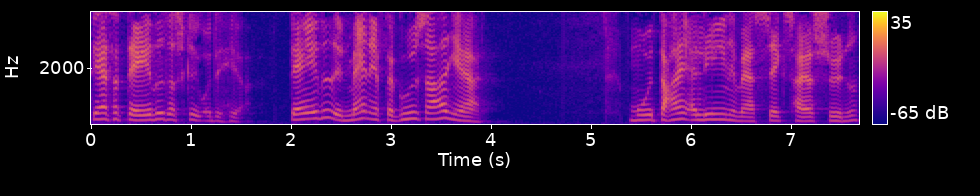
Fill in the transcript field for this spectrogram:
Det er altså David, der skriver det her. David, en mand efter Guds eget hjerte. Mod dig alene, vers 6, har jeg syndet,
